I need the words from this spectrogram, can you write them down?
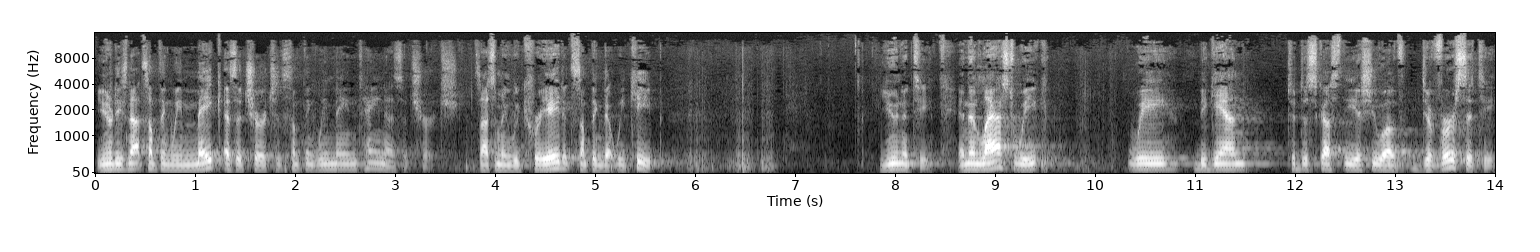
Unity is not something we make as a church, it's something we maintain as a church. It's not something we create, it's something that we keep. Unity. And then last week, we began to discuss the issue of diversity.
